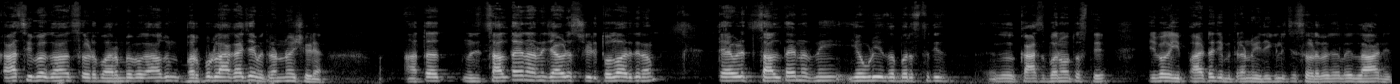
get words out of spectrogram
काच ही बघा सड पारंब्या बघा अजून भरपूर लागायच्या मित्रांनो या शेड्या. आता म्हणजे चालता येणार नाही. ज्यावेळेस शिडी तोलावर येते ना त्यावेळेस चालता येणार नाही. एवढी जबरदस्त ती कास बनवत असते. हे बघा ही पाटाची मित्रांनो ही देखील हिचे सड बघायला लहान आहेत.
